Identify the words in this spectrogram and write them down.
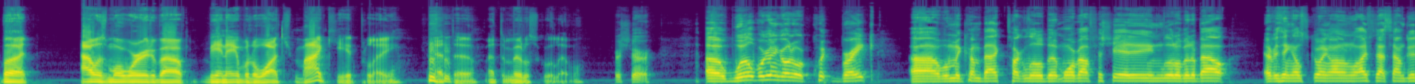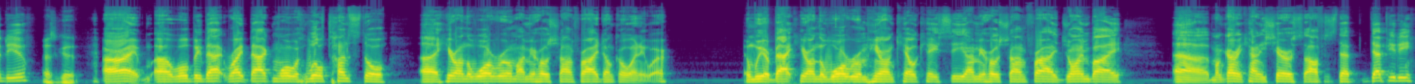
but I was more worried about being able to watch my kid play at the at the middle school level. for sure. Uh, Will, we're going to go to a quick break. Uh, when we come back, talk a little bit more about officiating, a little bit about everything else going on in life. Does that sound good to you? That's good. All right. Uh, we'll be back right back more with Will Tunstall uh, here on the War Room. I'm your host, Sean Fry. Don't go anywhere. And we are back here on the War Room here on KLKC. I'm your host, Sean Fry, joined by uh, Montgomery County Sheriff's Office dep- deputy.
